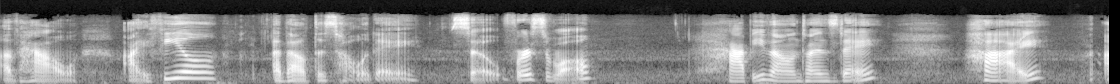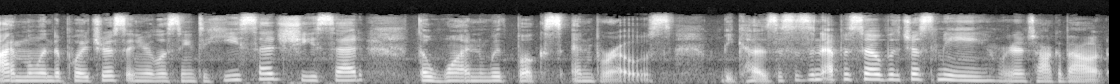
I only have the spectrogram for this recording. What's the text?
of how I feel about this holiday. So, first of all, happy Valentine's Day. Hi, I'm Melinda Poitras, and you're listening to He Said, She Said, the one with books and bros. Because this is an episode with just me, we're going to talk about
